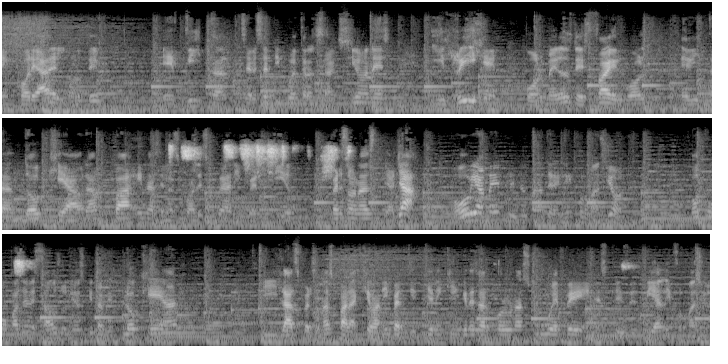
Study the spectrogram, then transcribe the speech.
en Corea del Norte, evitan hacer este tipo de transacciones y rigen por medios de firewall evitando que abran páginas en las cuales puedan invertir personas de allá. Obviamente ellos van a tener información, o como pasa en Estados Unidos que también bloquean y las personas para que van a invertir tienen que ingresar por unas VPNs que les envían la información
